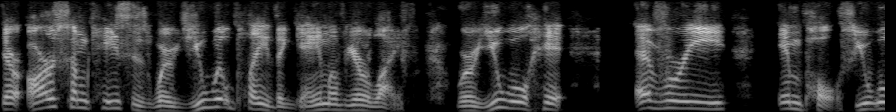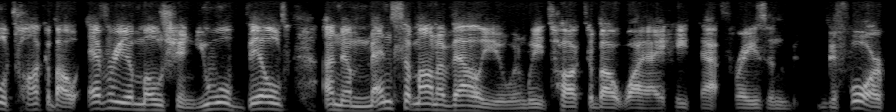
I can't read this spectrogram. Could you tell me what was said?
There are some cases where you will play the game of your life, where you will hit every impulse. You will talk about every emotion. You will build an immense amount of value. And we talked about why I hate that phrase and before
